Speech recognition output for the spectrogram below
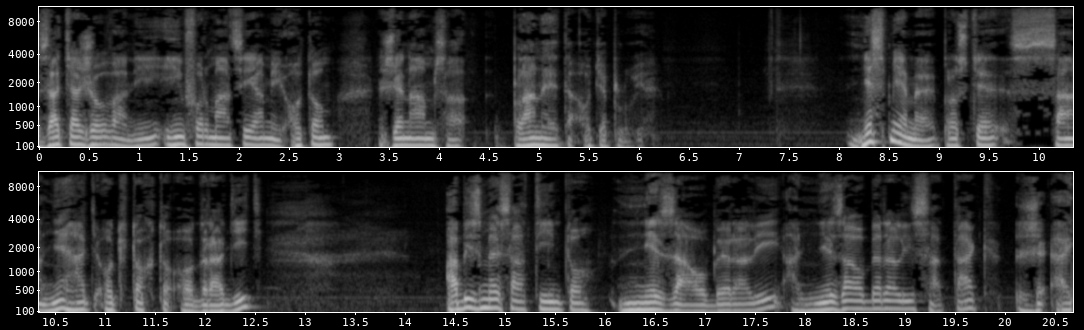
zaťažovaní informáciami o tom, že nám sa planéta otepluje. Nesmieme proste sa nehať od tohto odradiť, aby sme sa týmto nezaoberali a nezaoberali sa tak, že aj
